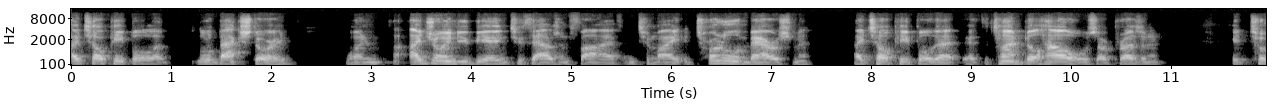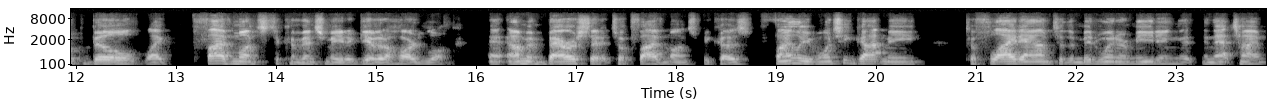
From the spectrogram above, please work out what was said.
I tell people a little backstory. When I joined UBA in 2005, and to my eternal embarrassment, I tell people that at the time Bill Howell was our president, it took Bill like five months to convince me to give it a hard look. And I'm embarrassed that it took five months because finally, once he got me to fly down to the midwinter meeting, in that time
